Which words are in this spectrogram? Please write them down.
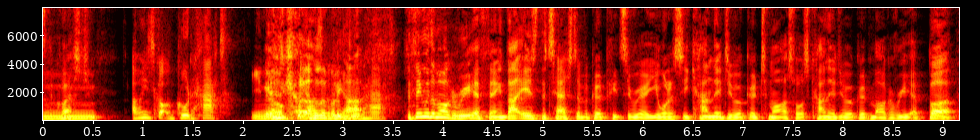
the Um, question. I mean, he's got a good hat. You know, He's got He a has lovely good hat. The thing with the margarita thing, that is the test of a good pizzeria. You want to see can they do a good tomato sauce, can they do a good margarita, but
